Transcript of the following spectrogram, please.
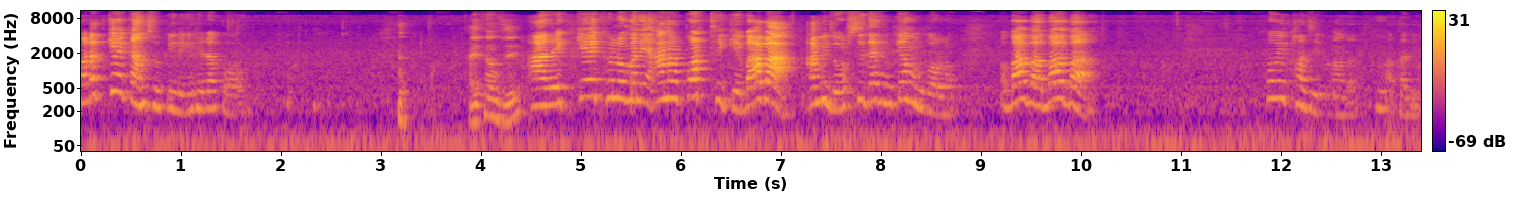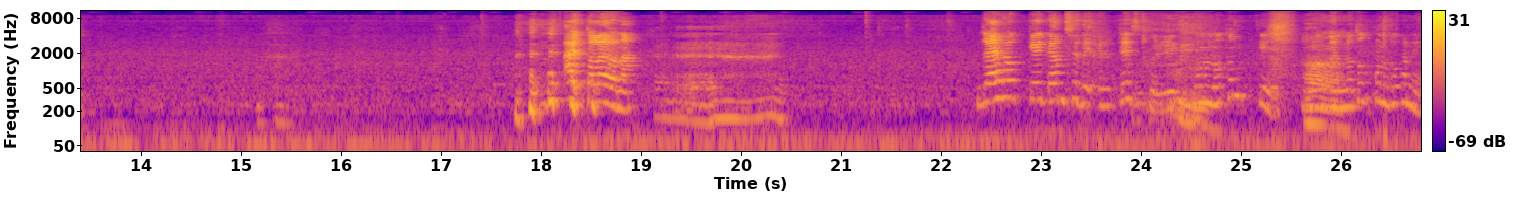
হঠাৎ কে কানছো কি লেগে সেটা কও। খাইতাম জি আর এই কেক হলো মানে আনার পর থেকে বাবা আমি ধরছি দেখেন কেমন করল বাবা বাবা। খুবই ফাজিল মাদার মাতারি। আই তলায়ও না। যাই হোক কেক আনছে টেস্ট করি। কোনো নতুন কেক? হ্যাঁ। মানে নতুন কোন দোকানে?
